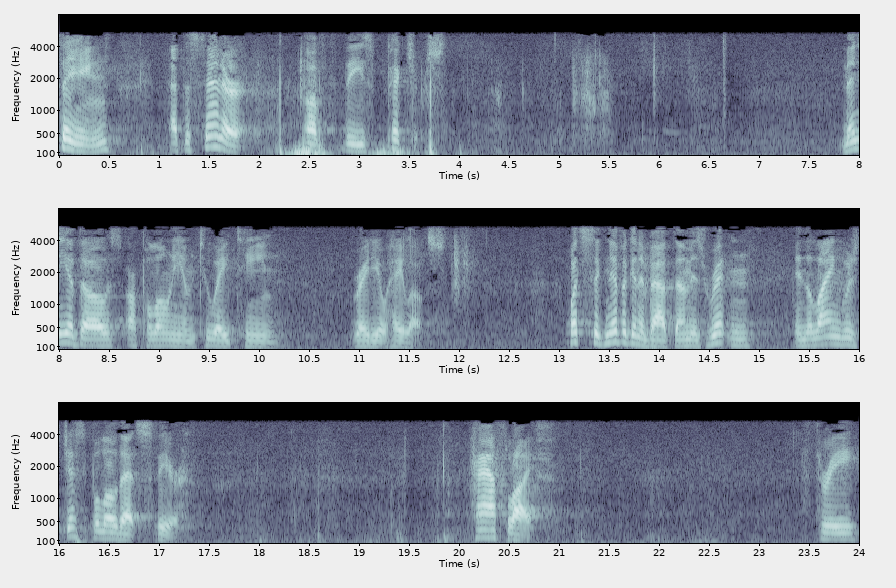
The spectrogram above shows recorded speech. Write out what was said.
thing at the center of these pictures. Many of those are polonium 218 radio halos. What's significant about them is written in the language just below that sphere. Half life, three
